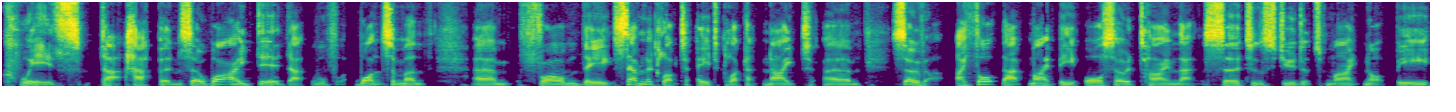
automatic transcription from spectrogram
quiz that happened. So what I did that once a month um, from the seven o'clock to eight o'clock at night. Um, so I thought that might be also a time that certain students might not be,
